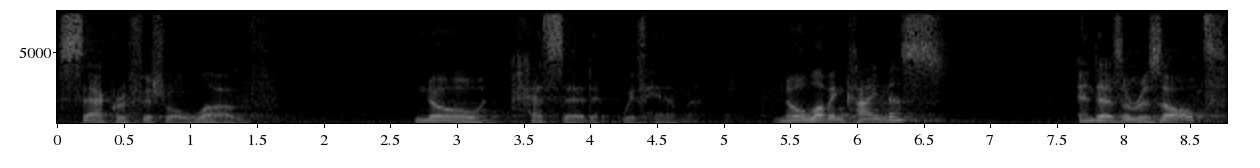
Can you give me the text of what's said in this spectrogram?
sacrificial love. No chesed with him. No loving kindness. And as a result,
